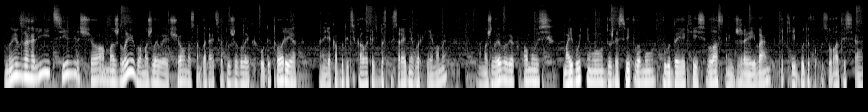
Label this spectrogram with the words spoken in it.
Ну і взагалі ціль, що можливо, можливо, якщо у нас набереться дуже велика аудиторія, яка буде цікавитись безпосередньо варгеймами, можливо, в якомусь майбутньому дуже світлому буде якийсь власний вже івент, який буде фокусуватися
